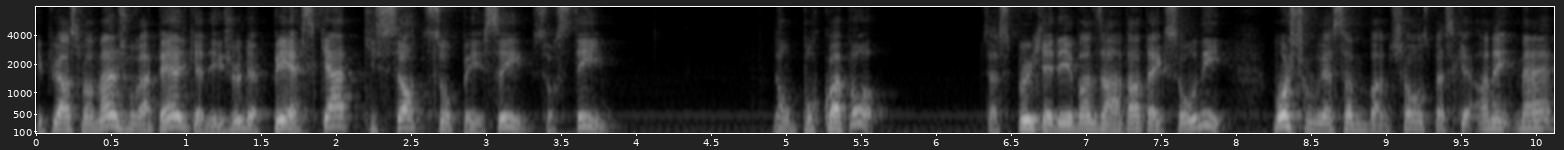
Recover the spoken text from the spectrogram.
Et puis en ce moment, je vous rappelle qu'il y a des jeux de PS4 qui sortent sur PC, sur Steam. Donc pourquoi pas? Ça se peut qu'il y ait des bonnes ententes avec Sony. Moi, je trouverais ça une bonne chose parce que honnêtement,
